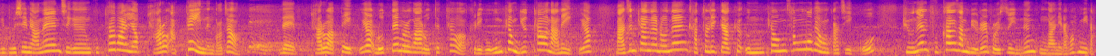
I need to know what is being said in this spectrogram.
여기 보시면은 지금 구파발역 바로 앞에 있는 거죠? 네. 네, 바로 앞에 있고요. 롯데몰과 롯데타워, 그리고 은평 뉴타운 안에 있고요. 맞은편으로는 가톨릭대학교 은평 성모병원까지 있고, 뷰는 북한산 뷰를 볼 수 있는 공간이라고 합니다.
